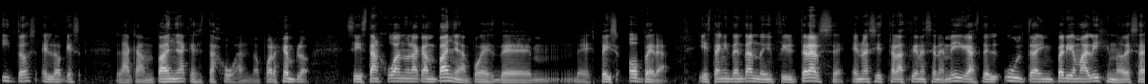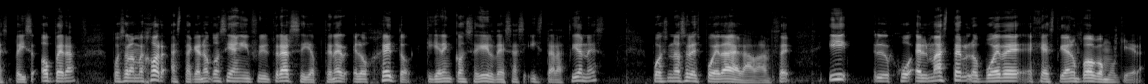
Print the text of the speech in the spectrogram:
hitos en lo que es la campaña que se está jugando. Por ejemplo, si están jugando una campaña pues de, de Space Opera y están intentando infiltrarse en unas instalaciones enemigas del ultra imperio maligno de esa Space Opera, pues a lo mejor hasta que no consigan infiltrarse y obtener el objeto que quieren conseguir de esas instalaciones, pues no se les puede dar el avance. Y el, máster lo puede gestionar un poco como quiera.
